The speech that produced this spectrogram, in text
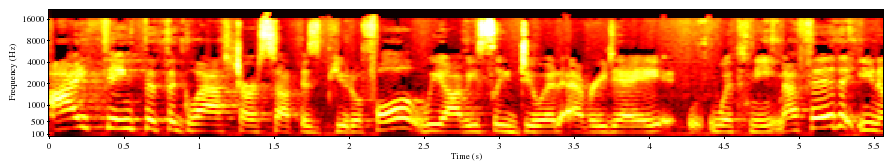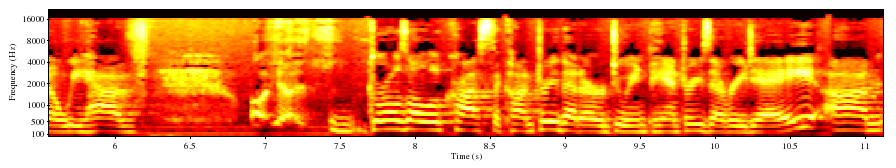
I think that the glass jar stuff is beautiful. We obviously do it every day with Neat Method. You know, we have uh, girls all across the country that are doing pantries every day. Um,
